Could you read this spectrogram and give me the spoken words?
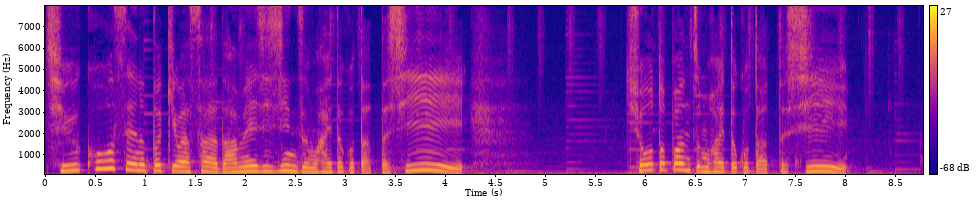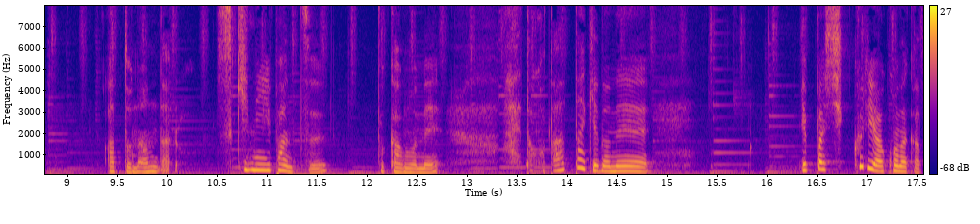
中高生の時はさダメージジーンズも履いたことあったしショートパンツも履いたことあったしあとなんだろうスキニーパンツとかもね履いたことあったけどね。やっぱしっくりは来なかっ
